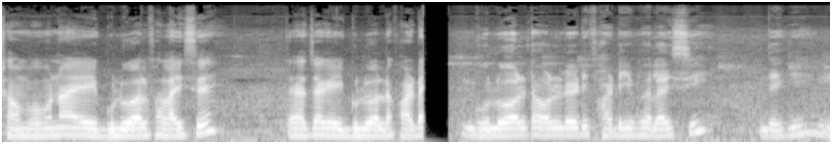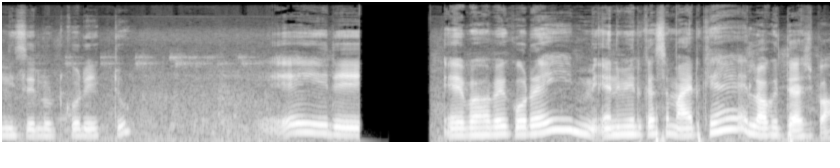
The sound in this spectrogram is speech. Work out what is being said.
সম্ভাবনা এই গ্লুয়াল ফেলাইছে। দেখা যাক এই গ্লুয়ালটা ফাটাই। গ্লুয়ালটা অলরেডি ফাটিয়ে ফেলাইছি, দেখি নিচে লুট করি একটু। এই রে, এভাবে করেই এনিমির কাছে মায়ের খেয়ে লগিতে আসবা।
